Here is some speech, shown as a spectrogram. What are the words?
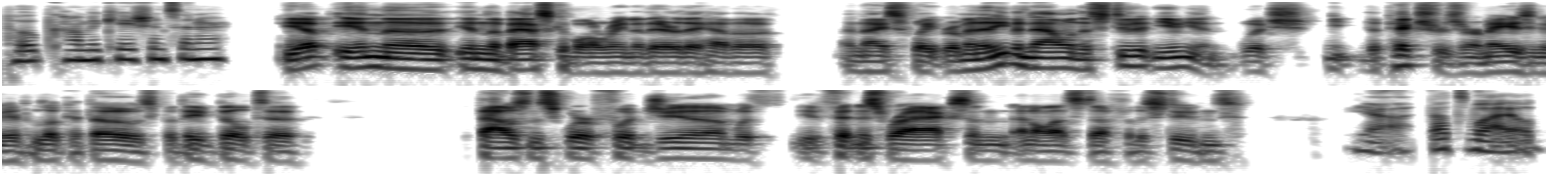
Pope Convocation Center. Yep, in the in the basketball arena there, they have a a nice weight room, and then even now in the student union, which the pictures are amazing. You have to look at those, but they've built a thousand square foot gym with fitness racks and and all that stuff for the students. Yeah, that's wild.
